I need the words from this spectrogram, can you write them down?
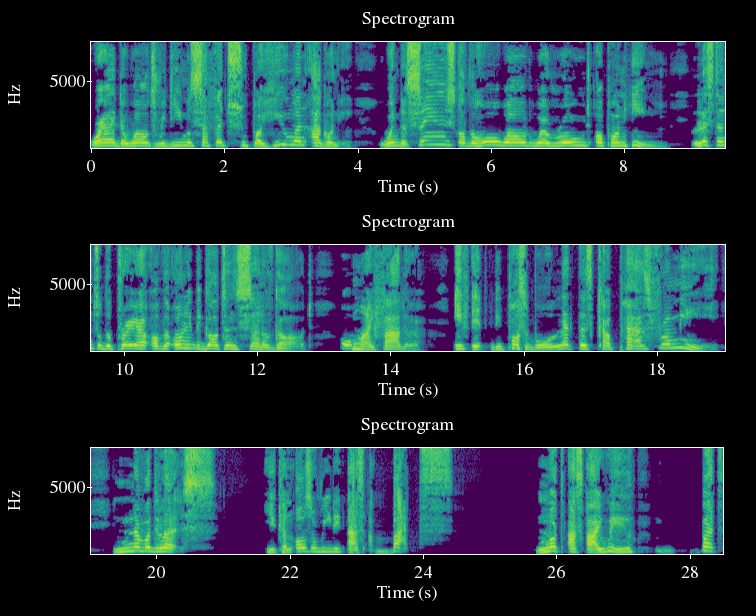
where the world's Redeemer suffered superhuman agony when the sins of the whole world were rolled upon him. Listen to the prayer of the only begotten Son of God. Oh, my Father, if it be possible, let this cup pass from me. Nevertheless, you can also read it as but, not as I will, but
